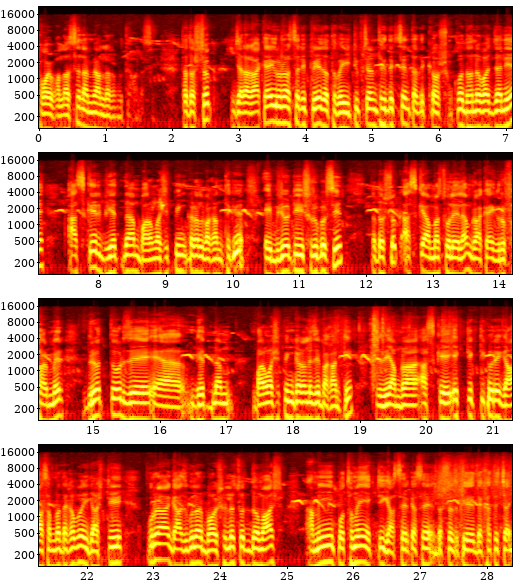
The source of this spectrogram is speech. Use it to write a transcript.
সবাই ভালো আছেন। আমি আল্লাহর মধ্যে ভালো আছি। তা দর্শক যারা রাকা এগ্রো নার্সারি পেজ অথবা ইউটিউব চ্যানেল থেকে দেখছেন, তাদেরকে অসংখ্য ধন্যবাদ জানিয়ে আজকের ভিয়েতনাম বারোমাসি পিঙ্ক কাঁঠাল বাগান থেকে এই ভিডিওটি শুরু করছি। দর্শক, আজকে আমরা চলে এলাম রাকা এগ্রো ফার্মের বৃহত্তর যে ভিয়েতনাম বারোমাসি পিঙ্ক কাঁঠালের যে বাগানটি। যদি আমরা আজকে একটি একটি করে গাছ আমরা দেখাবো, এই গাছটি পুরা গাছগুলোর বয়স হলো চোদ্দ মাস। আমি প্রথমে একটি গাছের কাছে দর্শককে দেখাতে চাই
